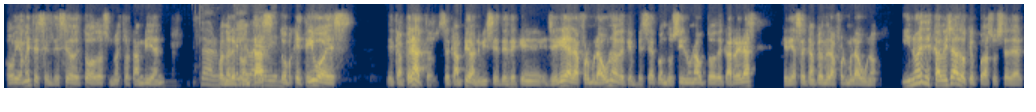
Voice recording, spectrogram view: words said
Obviamente es el deseo de todos, nuestro también. Claro, Cuando le preguntás, tu objetivo es el campeonato, ser campeón. Y me dice, desde que llegué a la Fórmula 1, desde que empecé a conducir un auto de carreras, quería ser campeón de la Fórmula 1. Y no es descabellado que pueda suceder.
